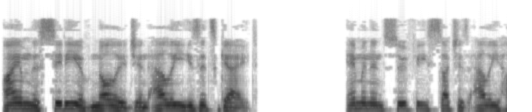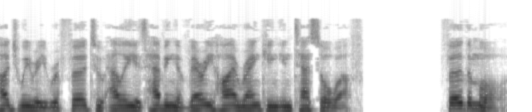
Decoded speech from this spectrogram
I am the city of knowledge and Ali is its gate. Eminent Sufis such as Ali Hujwiri refer to Ali as having a very high ranking in Tasawwuf. Furthermore,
